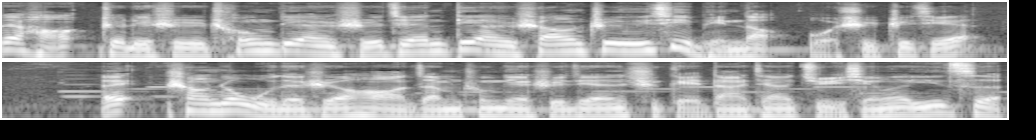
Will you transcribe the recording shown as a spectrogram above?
家好，这里是充电时间电商治愈系频道，我是志杰。哎，上周五的时候，咱们充电时间是给大家举行了一次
